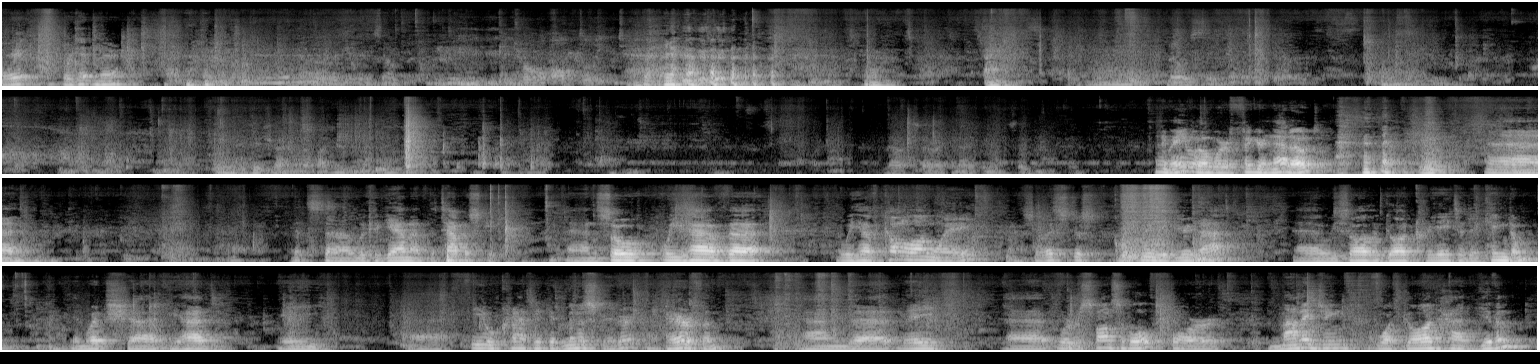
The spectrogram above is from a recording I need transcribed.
Okay, we're getting there. Control Alt Delete. No signal. Anyway, well, we're figuring that out. uh, let's again at the tapestry. And so we have uh, we have come a long way. So let's just quickly review that. Uh, we saw that God created a kingdom in which uh, He had a uh, theocratic administrator, a paraffin, and uh, they uh, were responsible for managing what God had given.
